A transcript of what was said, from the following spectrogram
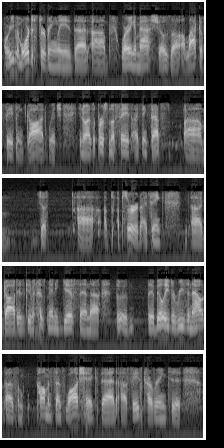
or even more disturbingly that um, wearing a mask shows a, a lack of faith in God, which you know as a person of faith I think that's um, just uh, ab- absurd. I think uh, God has given us many gifts, and uh, the the ability to reason out uh, some common sense logic that uh, face covering to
